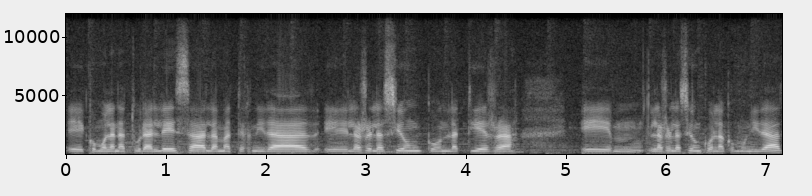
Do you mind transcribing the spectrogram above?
eh, como la naturaleza, la maternidad, la relación con la tierra, la relación con la comunidad.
